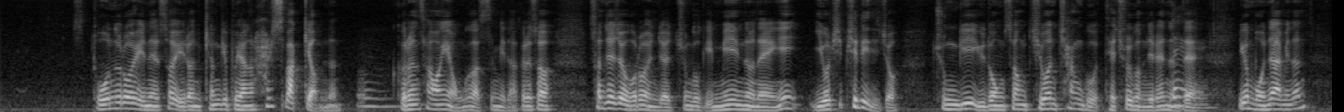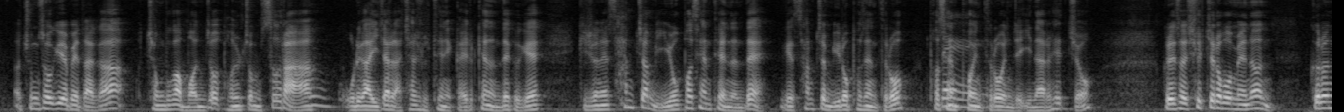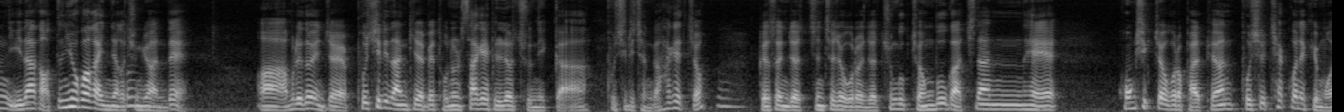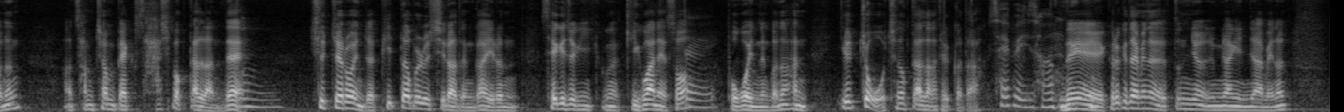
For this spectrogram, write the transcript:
돈으로 인해서 이런 경기 부양을 할 수밖에 없는 음. 그런 상황이 온 것 같습니다. 그래서 선제적으로 이제 중국 인민은행이 2월 17일이죠. 중기 유동성 지원 창구 대출 금리를 했는데 네. 이건 뭐냐면은 중소기업에다가 정부가 먼저 돈을 좀 쓰라. 음. 우리가 이자를 낮춰줄 테니까 이렇게 했는데 그게 기존에 3.25%였는데 이게 3.15%로 퍼센트 네. 포인트로 이제 인하를 했죠. 그래서 실제로 보면은 그런 인하가 어떤 효과가 있냐가 음. 중요한데 아, 아무래도 이제 부실이 난 기업에 돈을 싸게 빌려주니까 부실이 증가하겠죠. 음. 그래서 이제 전체적으로 이제 중국 정부가 지난해 공식적으로 발표한 부실 채권의 규모는 한 3,140억 달러인데 음. 실제로 이제 PwC라든가 이런 세계적인 기관- 기관에서 네. 보고 있는 거는 한 1조 5천억 달러가 될 거다. 세배 이상. 네, 그렇게 되면 어떤 영향이 있냐면은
